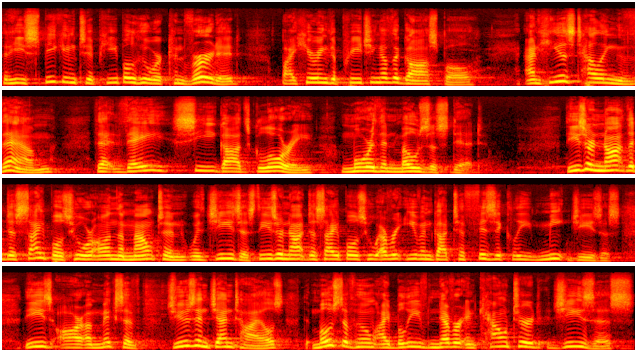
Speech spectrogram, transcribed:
that he's speaking to people who were converted by hearing the preaching of the gospel, and he is telling them that they see God's glory more than Moses did. These are not the disciples who were on the mountain with Jesus. These are not disciples who ever even got to physically meet Jesus. These are a mix of Jews and Gentiles, most of whom I believe never encountered Jesus,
